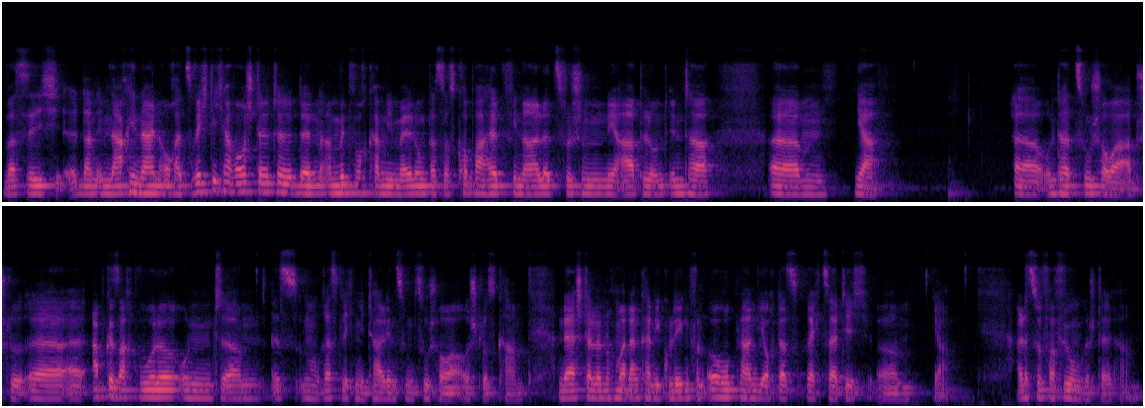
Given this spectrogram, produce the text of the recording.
Was sich äh, dann im Nachhinein auch als richtig herausstellte, denn am Mittwoch kam die Meldung, dass das Coppa-Halbfinale zwischen Neapel und Inter ähm, ja, äh, unter Zuschauerabschluss äh, abgesagt wurde und ähm, es im restlichen Italien zum Zuschauerausschluss kam. An der Stelle nochmal Dank an die Kollegen von Europlan, die auch das rechtzeitig ähm, ja, alles zur Verfügung gestellt haben.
